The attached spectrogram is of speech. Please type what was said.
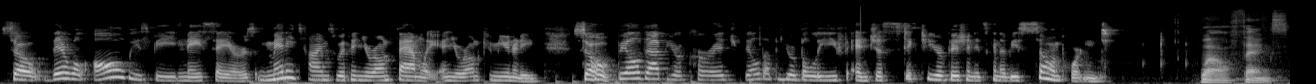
So there will always be naysayers, many times within your own family and your own community. So build up your courage, build up your belief, and just stick to your vision. It's going to be so important. Wow, thanks.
